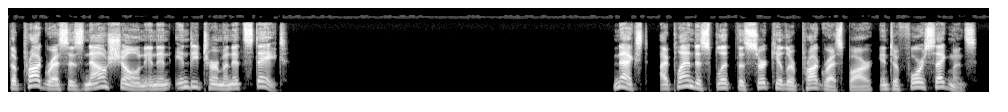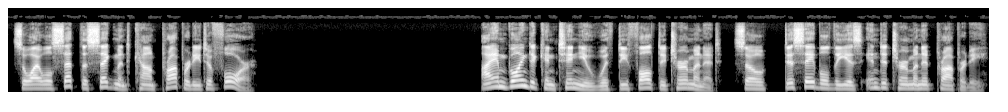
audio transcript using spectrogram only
The progress is now shown in an indeterminate state. Next, I plan to split the circular progress bar into four segments, so I will set the segment count property to 4. I am going to continue with default determinate, so disable the is indeterminate property.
